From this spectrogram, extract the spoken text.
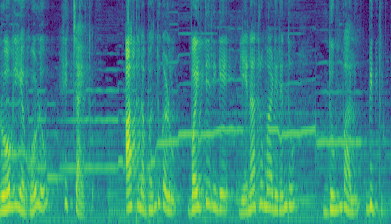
ರೋಗಿಯ ಗೋಳು ಹೆಚ್ಚಾಯಿತು. ಆತನ ಬಂಧುಗಳು ವೈದ್ಯನಿಗೆ ಏನಾದರೂ ಮಾಡಿರೆಂದು ದುಂಬಾಲು ಬಿದ್ದು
